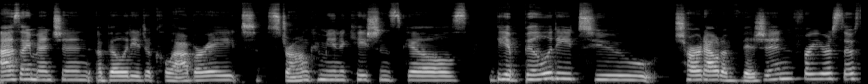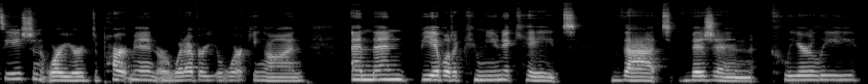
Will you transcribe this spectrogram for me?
As i mentioned ability to collaborate strong communication skills the ability to chart out a vision for your association or your department or whatever you're working on and then be able to communicate that vision clearly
